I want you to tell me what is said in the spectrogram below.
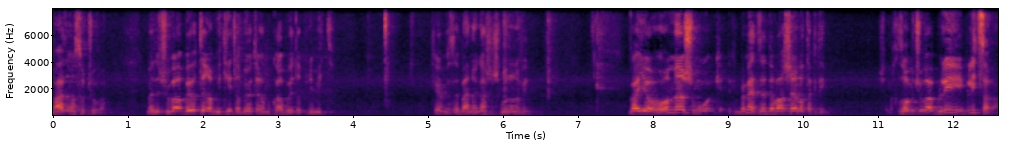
ואז הם עשו תשובה. זאת אומרת, זו תשובה הרבה יותר אמיתית, הרבה יותר עמוקה, הרבה יותר פנימית. כן, וזה בהנהגה של שמואל הנביא. ויאמר שמואל, כן, באמת, זה דבר שאין לו תקדים. של לחזור בתשובה בלי, בלי צרה.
